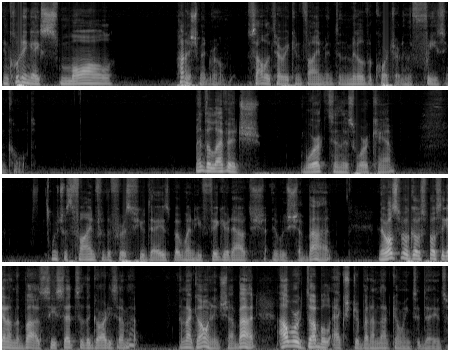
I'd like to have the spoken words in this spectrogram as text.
including a small punishment room, solitary confinement in the middle of a courtyard in the freezing cold. Mendelevich worked in this work camp, which was fine for the first few days, but when he figured out it was Shabbat, they were also supposed to get on the bus. He said to the guard, he said, I'm not, I'm not going. It's Shabbat. I'll work double extra, but I'm not going today. It's,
